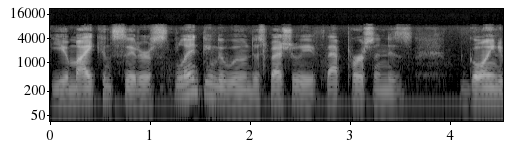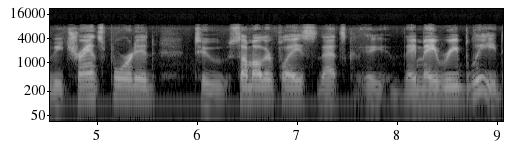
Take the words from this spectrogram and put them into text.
you might consider splinting the wound, especially if that person is going to be transported to some other place. That's eh, they may rebleed.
